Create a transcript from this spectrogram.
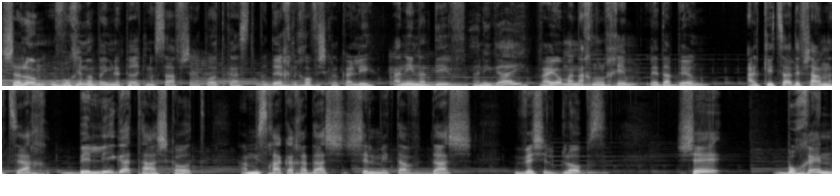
שלום וברוכים הבאים לפרק נוסף של הפודקאסט בדרך לחופש כלכלי. אני נדיב, אני גיא. והיום אנחנו הולכים לדבר על כיצד אפשר לנצח בליגת ההשקעות, המשחק החדש של מיטב דש ושל גלובס, שבוחן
